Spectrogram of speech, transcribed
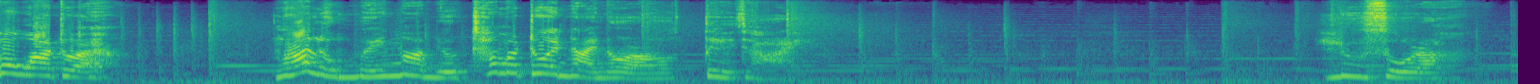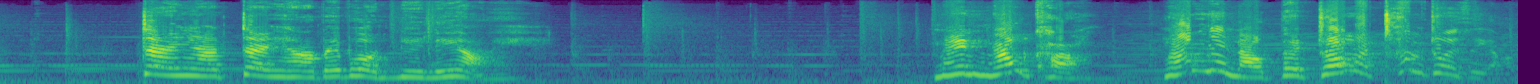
ဘဝအတွက်ငါလိုမိန်းမမျိုးထပ်မတွေ့နိုင်တော့တာတော့သိကြတယ်လူဆိုတာတန်ရတန်ရပဲပေါ့နေလင်းအောင်ပဲမင်းနောက်ခါငါမျက်နှာကိုဘယ်တော့မှထပ်မတွေ့စေအောင်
